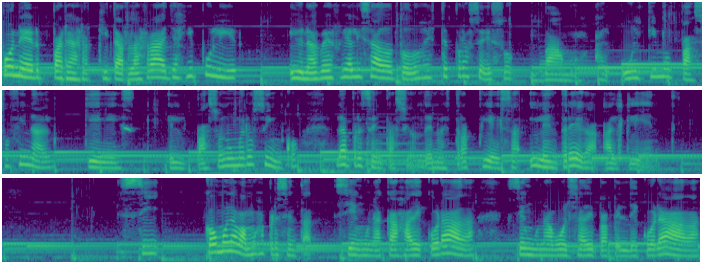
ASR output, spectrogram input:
poner para quitar las rayas y pulir. Y una vez realizado todo este proceso, vamos al último paso final, que es el paso número 5, la presentación de nuestra pieza y la entrega al cliente. Si ¿Cómo la vamos a presentar? Si en una caja decorada, si en una bolsa de papel decorada,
